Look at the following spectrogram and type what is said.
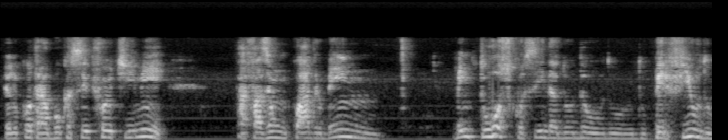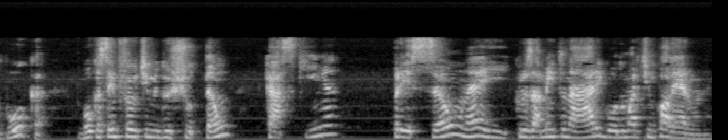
Pelo contrário, o Boca sempre foi o time a fazer um quadro bem bem tosco assim do, do, do, do perfil do Boca. O Boca sempre foi o time do chutão, casquinha, pressão, né, e cruzamento na área e gol do Martim Palermo, né?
